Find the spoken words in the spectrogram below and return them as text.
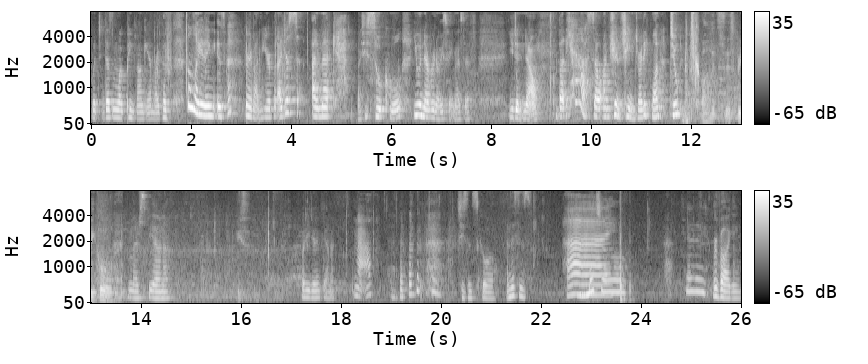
which doesn't look pink on camera because the lighting is very bad in here. But I just, I met Kat. She's so cool. You would never know he's famous if you didn't know. But yeah, so I'm trying to change. Ready? One, two. Oh, it's, it's pretty cool. And there's Fiona. He's- What are you doing, Fiona? Math. She's in school, and this is Hi. Mitchell. Yay! We're vlogging.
